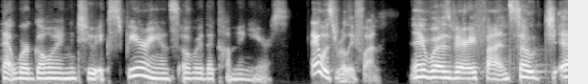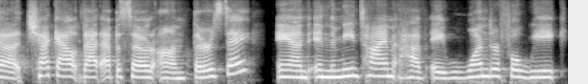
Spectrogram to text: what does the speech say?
that we're going to experience over the coming years. It was really fun. It was very fun. So uh, check out that episode on Thursday. And in the meantime, have a wonderful week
